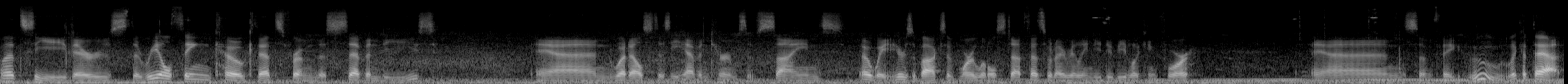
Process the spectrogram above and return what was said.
Let's see, there's the Real Thing Coke, that's from the 70s. And what else does he have in terms of signs? Oh wait, here's a box of more little stuff. That's what I really need to be looking for. And some fake, ooh, look at that.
